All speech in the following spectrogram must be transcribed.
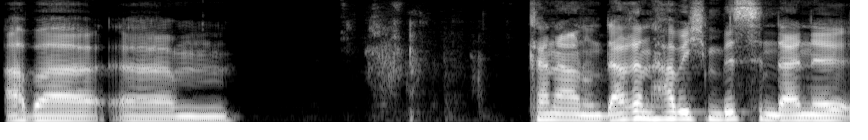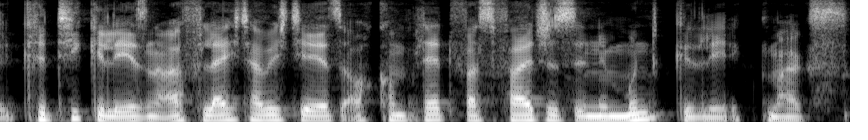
aber ähm, keine Ahnung, darin habe ich ein bisschen deine Kritik gelesen, aber vielleicht habe ich dir jetzt auch komplett was Falsches in den Mund gelegt, Max.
